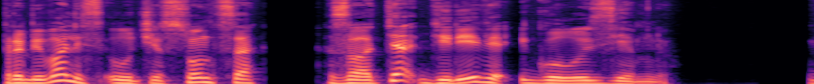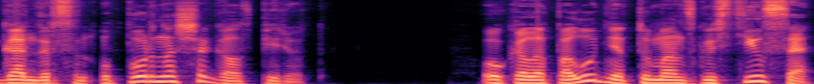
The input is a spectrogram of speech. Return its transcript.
пробивались лучи солнца, золотя деревья и голую землю. Гандерсон упорно шагал вперед. Около полудня туман сгустился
